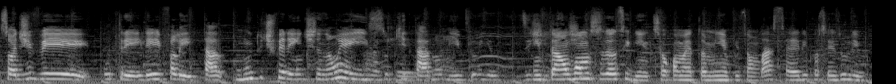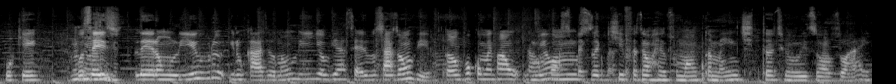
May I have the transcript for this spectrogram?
só de ver o trailer e falei, tá muito diferente, não é isso Ok. que tá no livro e eu desisti. Então vamos fazer o seguinte, eu comento a minha visão da série e vocês do livro, porque Uhum. vocês leram o livro e no caso eu não li, eu vi a série vocês não viram. Então eu vou comentar o Dá um meu, vamos aqui fazer um resumão também de 13 Reasons Why.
